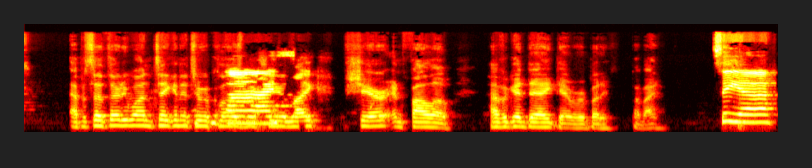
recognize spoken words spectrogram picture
Episode 31, taking it to a close. Make sure you like, share, and follow. Have a good day, everybody. Bye bye. See ya.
